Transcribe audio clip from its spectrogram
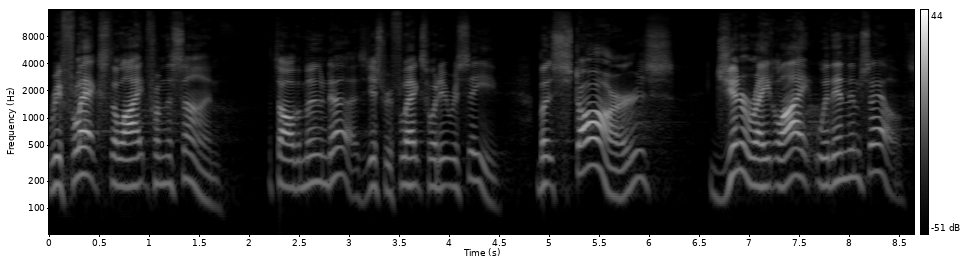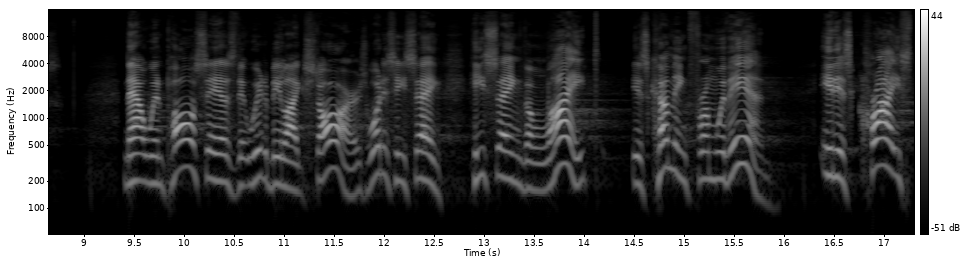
reflects the light from the sun. That's all the moon does, it just reflects what it received. But stars generate light within themselves. Now, when Paul says that we're to be like stars, what is he saying? He's saying the light is coming from within. It is Christ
